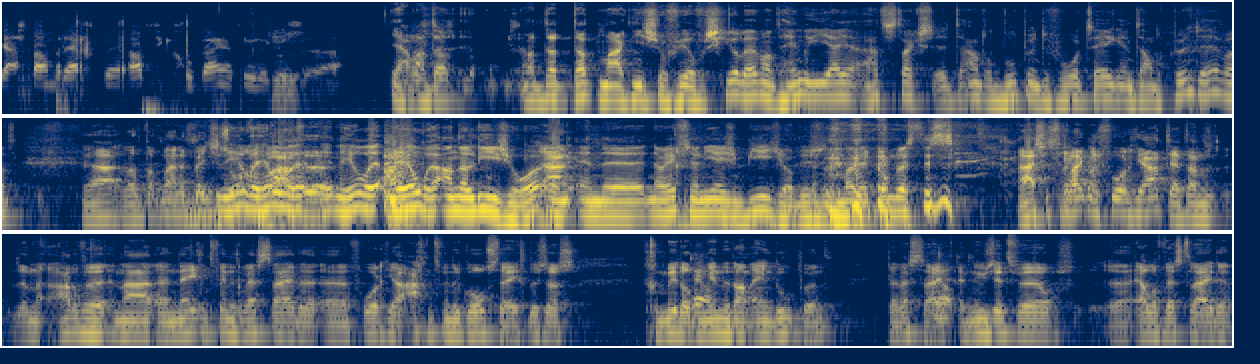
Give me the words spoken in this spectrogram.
ja, staan we er echt eh, hartstikke goed bij natuurlijk. Dus, eh, Ja, want dat want dat, dat maakt niet zoveel verschil, hè. Want Henry, jij had straks het aantal doelpunten voor, tegen en het aantal punten, hè. Want Ja, wat, wat mij een beetje is een een hele heldere analyse, hoor. Ja. En, en eh, nou heeft ze nog niet eens een biertje op, dus maar dat komt dus... Nou, als je het vergelijkt met vorig jaar, Ted, dan, dan hadden we na eh, 29 wedstrijden eh, vorig jaar 28 goals tegen. Dus dat is gemiddeld Ja. minder dan één doelpunt per wedstrijd. Ja. En nu zitten we op eh 11 wedstrijden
